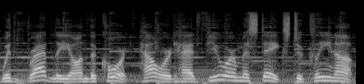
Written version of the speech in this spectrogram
With Bradley on the court, Howard had fewer mistakes to clean up.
